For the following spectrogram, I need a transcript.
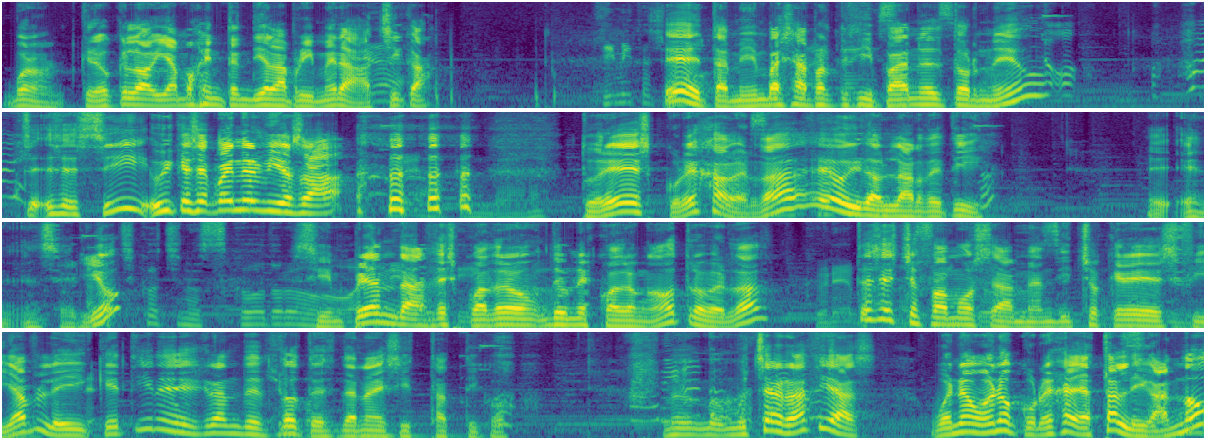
Bueno, creo que lo habíamos entendido la primera, chica. Eh, ¿también vais a participar en el torneo? Sí, sí. Uy, que se pone nerviosa. Tú eres Cureja, ¿verdad? He oído hablar de ti. ¿En, ¿En, serio? Siempre andas de, escuadrón, de un escuadrón a otro, ¿verdad? Te has hecho famosa, me han dicho que eres fiable y que tienes grandes dotes de análisis táctico. muchas gracias. Bueno, bueno, Cureja, ¿ya estás ligando?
